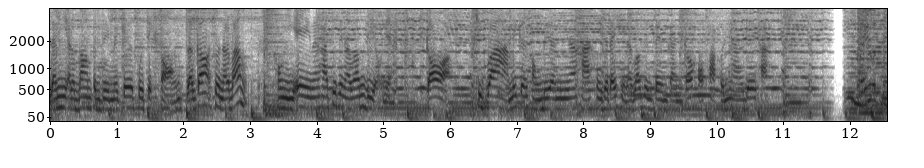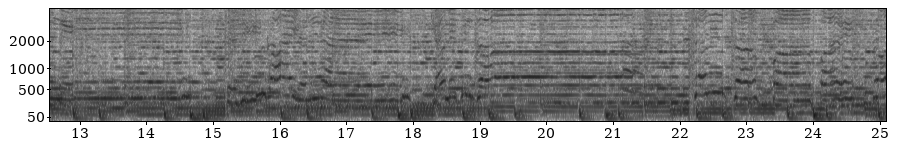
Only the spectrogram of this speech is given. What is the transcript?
และมีอัลบั้มเป็น Dream Maker Project 2 แล้วก็ส่วนอัลบั้มของหญิงเองนะคะที่เป็นอัลบั้มเดี่ยวเนี่ยก็คิดว่าไม่เกิน 2 เดือนนี้นะคะ คงจะได้เห็นอัลบั้มเต็มๆกันก็ขอฝากผลงานด้วยค่ะไม่ว่าพรุ่งนี้จะ จะฝ่าไปเพรา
